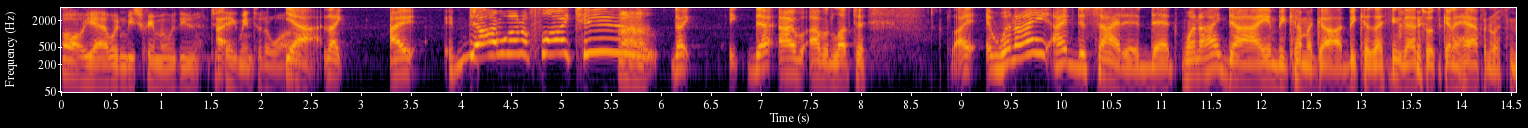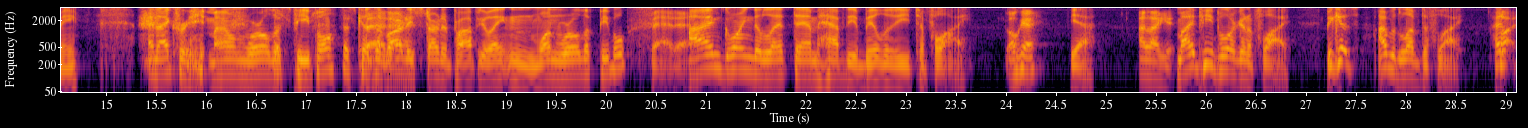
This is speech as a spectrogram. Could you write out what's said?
oh yeah, I wouldn't be screaming with you to take me into the wall. yeah, like I, I want to fly too. Uh-huh. Like that, I, I would love to. Like when I, I've decided that when I die and become a god, because I think that's what's going to happen with me, and I create my own world of people, because I've already started populating one world of people. Badass. I'm going to let them have the ability to fly. Okay. Yeah, I like it. my people are going to fly because I would love to fly. Fly,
